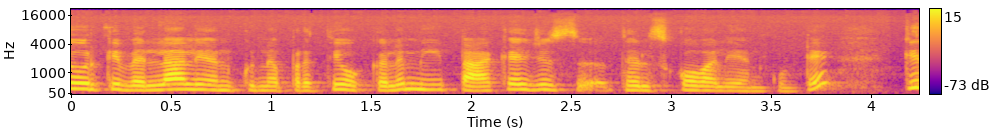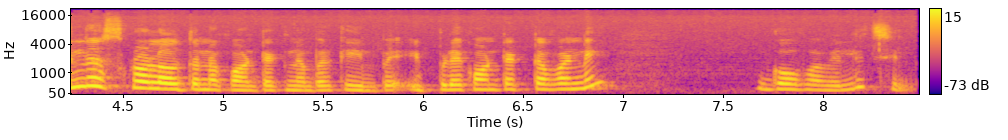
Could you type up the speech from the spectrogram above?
టూర్కి వెళ్ళాలి అనుకున్న ప్రతి ఒక్కరు మీ ప్యాకేజెస్ తెలుసుకోవాలి అనుకుంటే కింద స్క్రోల్ అవుతున్న కాంటాక్ట్ నెంబర్కి ఇప్పుడే కాంటాక్ట్ అవ్వండి. గోవా వెళ్ళి chill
